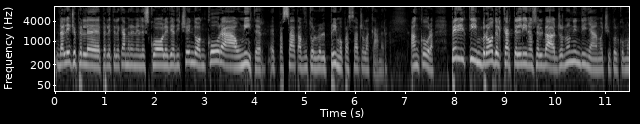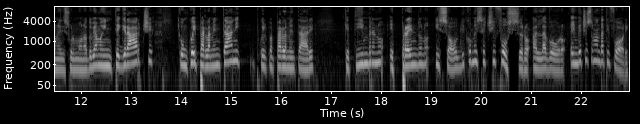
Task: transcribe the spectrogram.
la legge per le, per le telecamere nelle scuole via dicendo ancora ha un iter. È passata ha avuto il primo passaggio alla Camera. Ancora per il timbro del cartellino selvaggio non indigniamoci col comune di Sulmona. Dobbiamo integrarci con quei parlamentari quei parlamentari che timbrano e prendono i soldi come se ci fossero al lavoro e invece sono andati fuori.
